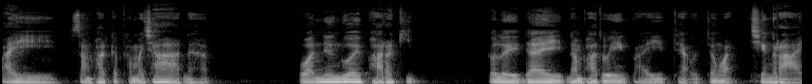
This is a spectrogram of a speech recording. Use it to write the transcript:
ไปสัมผัสกับธรรมชาตินะครับ เพราะว่าเนื่องด้วยภารกิจ ก็เลยได้นำพาตัวเองไปแถวจังหวัดเชียงราย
